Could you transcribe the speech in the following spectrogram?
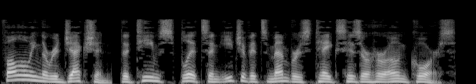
Following the rejection, the team splits and each of its members takes his or her own course.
